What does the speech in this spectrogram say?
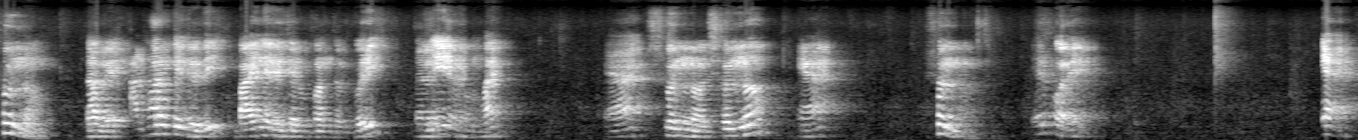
শূন্য। তাহলে আঠারোকে যদি বাইনারিতে রূপান্তর করি, তাহলে এরকম হয়। এক, শূন্য শূন্য, এক, শূন্য। এরপরে এক।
